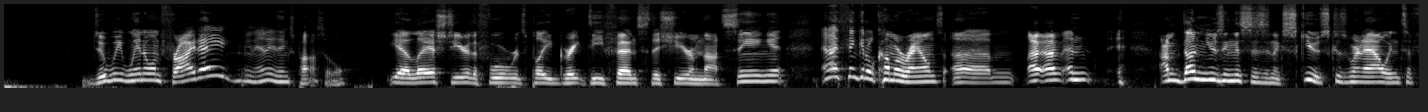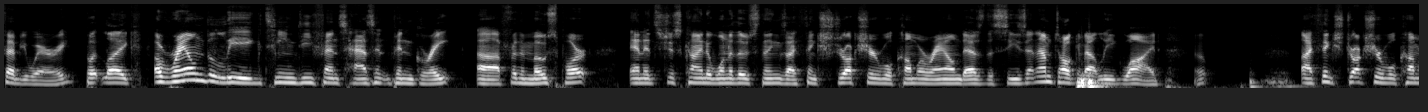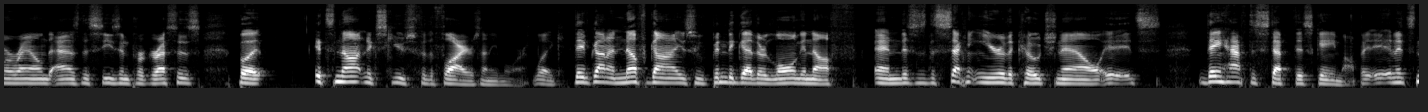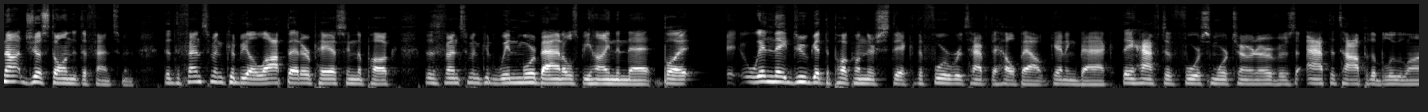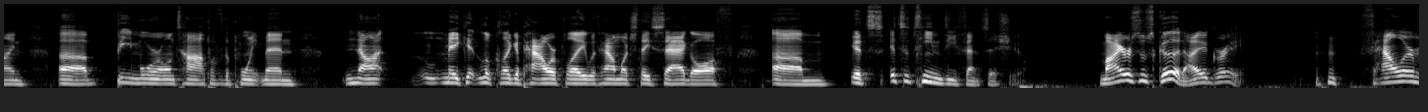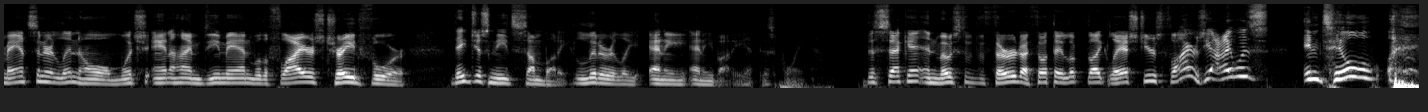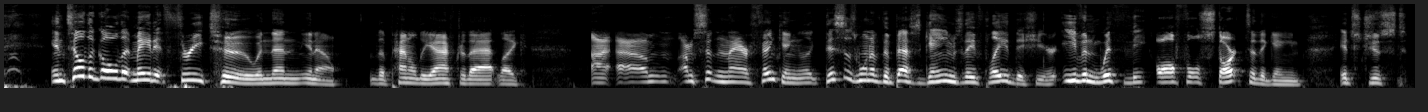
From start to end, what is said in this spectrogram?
Do we win on Friday? I mean, anything's possible yeah, last year the forwards played great defense. This year I'm not seeing it, and I think it'll come around. Um, I, I, and I'm done using this as an excuse because we're now into February. But like around the league, team defense hasn't been great uh, for the most part. And it's just kind of one of those things. I think structure will come around as the season. I'm talking about league wide. Oh. I think structure will come around as the season progresses, but it's not an excuse for the Flyers anymore. Like they've got enough guys who've been together long enough and this is the second year of the coach now. It's they have to step this game up. And it's not just on the defenseman. The defenseman could be a lot better passing the puck. The defenseman could win more battles behind the net, but when they do get the puck on their stick, the forwards have to help out getting back. They have to force more turnovers at the top of the blue line, uh, be more on top of the point men, not make it look like a power play with how much they sag off. Um, it's it's a team defense issue. Myers was good. I agree. Fowler, Manson, or Lindholm? Which Anaheim D-man will the Flyers trade for? They just need somebody. Literally any anybody at this point. The second and most of the third, I thought they looked like last year's Flyers. Yeah, I was until until the goal that made it 3-2 and then, you know, the penalty after that like I, I'm I'm sitting there thinking like this is one of the best games they've played this year, even with the awful start to the game. It's just,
